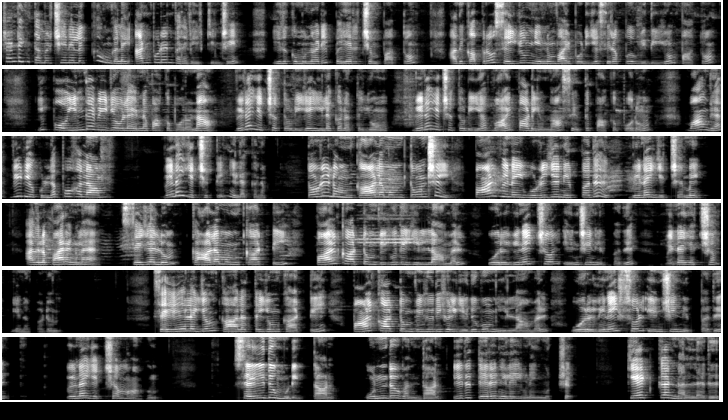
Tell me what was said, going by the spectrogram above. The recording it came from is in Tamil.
ட்ரெண்டிங் தமிழ் சேனலுக்கு உங்களை அன்புடன் வரவேற்கின்றேன். இதுக்கு முன்னாடி பெயரெச்சம் பார்த்தோம். அதுக்கப்புறம் செய்யும் என்னும் வாய்ப்புடைய சிறப்பு விதியும் பார்த்தோம். இப்போ இந்த வீடியோவில் என்ன பார்க்க போகிறோன்னா வினையெச்சத்துடைய இலக்கணத்தையும் வினையெச்சத்துடைய வாய்ப்பாடையும் தான் சேர்த்து பார்க்க போகிறோம் வாங்க வீடியோக்குள்ளே போகலாம். வினையச்சத்தின் இலக்கணம். தொழிலும் காலமும் தோன்றி பால்வினை ஒழிய நிற்பது வினையெச்சமே அதில் பாருங்களேன். செயலும் காலமும் காட்டி பால் காட்டும் விகுதி இல்லாமல் ஒரு வினைச்சொல் எஞ்சி நிற்பது வினையச்சம் எனப்படும். செயலையும் காலத்தையும் காட்டி பால் காட்டும் விகுதிகள் எதுவும் இல்லாமல் ஒரு வினை சொல் எஞ்சி நிற்பது வினையச்சம் ஆகும். செய்து முடித்தான் உண்டு வந்தான். இது தெருநிலை வினைமுற்று. கேட்க நல்லது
